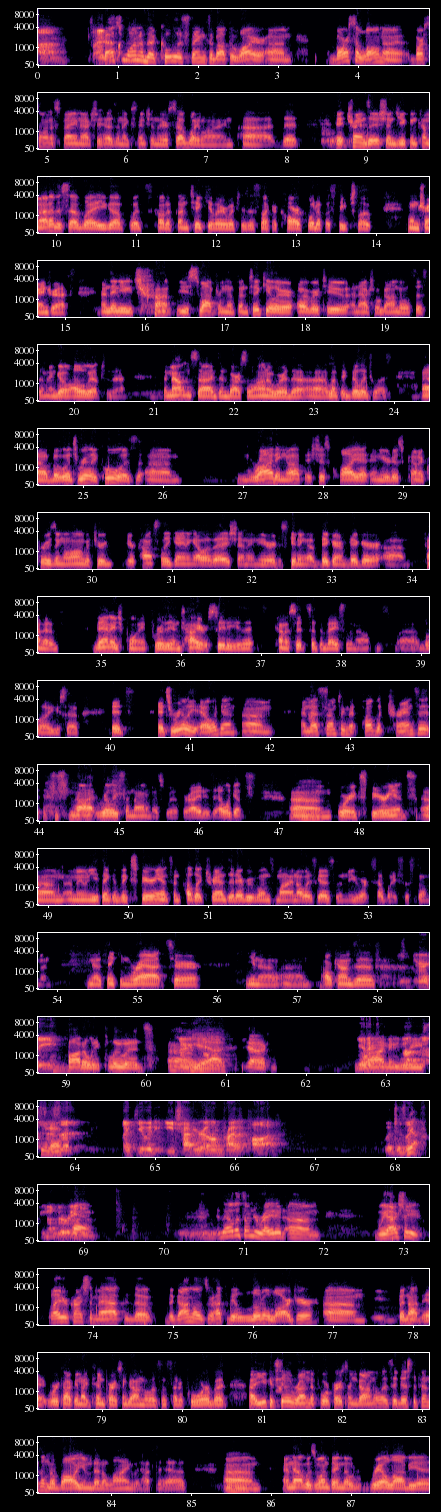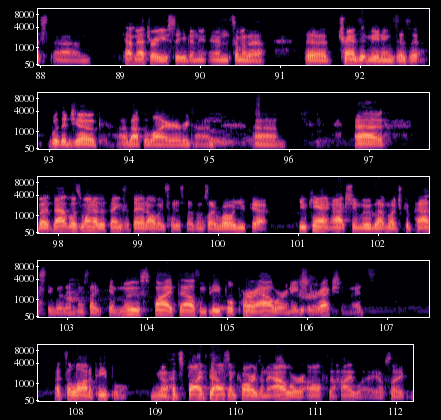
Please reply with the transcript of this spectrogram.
Um, so That's one of the coolest things about the wire. Um, Barcelona, Barcelona, Spain actually has an extension their subway line uh, that it transitions. You can come out of the subway, you go up what's called a funticular, which is just like a car pulled up a steep slope on train tracks and then you you swap from the funticular over to an actual gondola system and go all the way up to the the mountainsides in Barcelona where the uh, Olympic Village was. Uh, but what's really cool is um, riding up. It's just quiet and you're just kind of cruising along, but you're you're constantly gaining elevation and you're just getting a bigger and bigger um, kind of vantage point for the entire city that kind of sits at the base of the mountains uh, below you. So it's it's really elegant. Um, and that's something that public transit is not really synonymous with right is elegance mm-hmm. um, mm-hmm. or experience um, i mean when you think of experience and public transit everyone's mind always goes to the new york subway system and you know thinking rats or you know um, all kinds of dirty bodily fluids um, yeah yeah yeah grime and grease you know that, like you would each have your own private pod which is like yeah. pretty underrated um, that was underrated um we actually later crunched the math. The the gondolas would have to be a little larger, um, but not big. We're talking like ten person gondolas instead of four. But uh, you could still run the four person gondolas. It just depends on the volume that a line would have to have. Mm-hmm. Um, and that was one thing the rail lobbyist, um, Cap Metro, used to even in some of the the transit meetings is it with a joke about the wire every time. Um, uh, but that was one of the things that they had always hit us with. It was like, well, you can't you can't actually move that much capacity with it. And it's like it moves five thousand people per hour in each direction. It's that's a lot of people. You know, that's five thousand cars an hour off the highway. I was like,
